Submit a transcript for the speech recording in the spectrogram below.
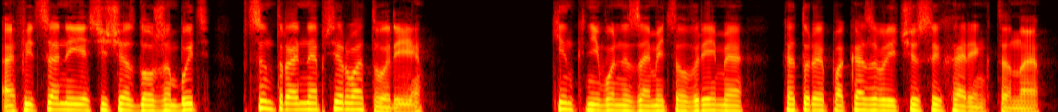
Официально я сейчас должен быть в Центральной обсерватории». Кинг невольно заметил время, которое показывали часы Харрингтона —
